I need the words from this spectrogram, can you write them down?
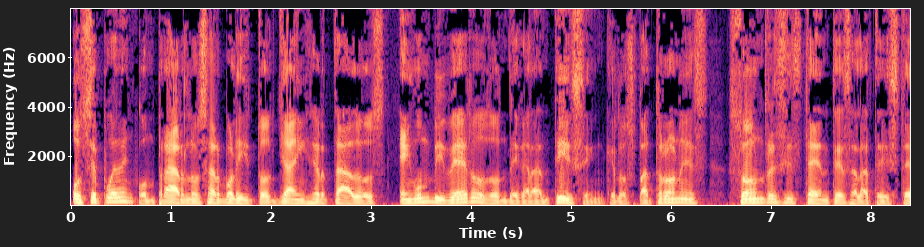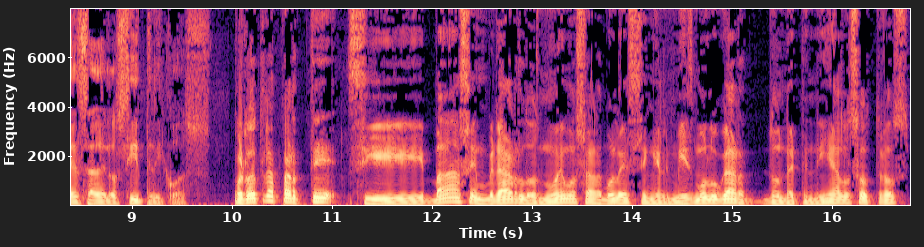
o se pueden comprar los arbolitos ya injertados en un vivero donde garanticen que los patrones son resistentes a la tristeza de los cítricos. Por otra parte, si va a sembrar los nuevos árboles en el mismo lugar donde tenía los otros,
